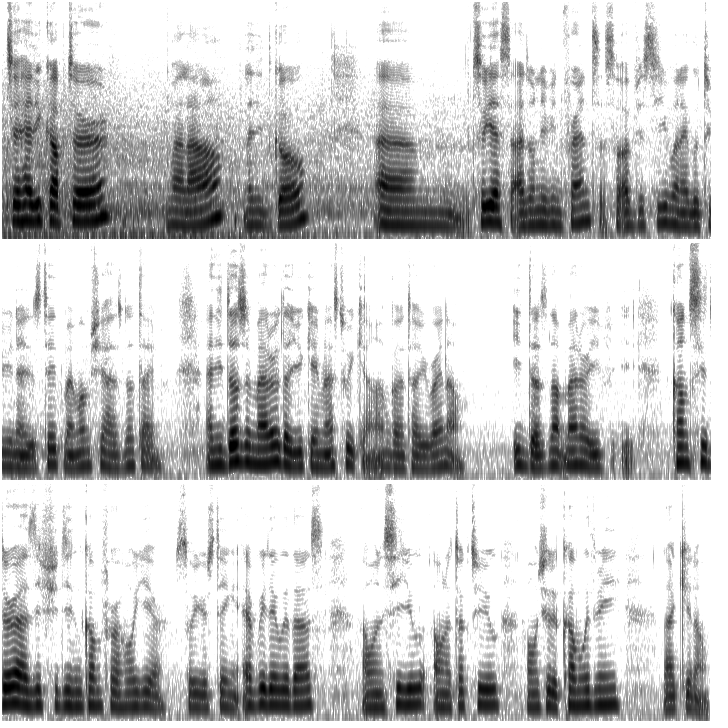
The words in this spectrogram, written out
It's a helicopter. Voila, let it go. Um, so yes, I don't live in France. So obviously, when I go to United States, my mom she has no time, and it doesn't matter that you came last week. Huh? I'm gonna tell you right now, it does not matter if consider as if you didn't come for a whole year. So you're staying every day with us. I want to see you. I want to talk to you. I want you to come with me, like you know.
